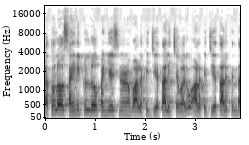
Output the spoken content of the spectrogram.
గతంలో సైనికుల్లో పనిచేసిన వాళ్ళకి జీతాలు ఇచ్చేవారు. వాళ్ళకి జీతాల కింద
